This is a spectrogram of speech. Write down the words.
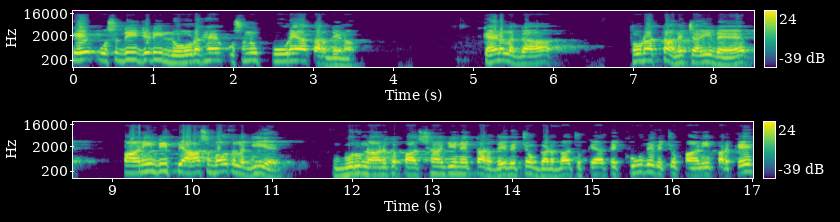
ਕਿ ਉਸ ਦੀ ਜਿਹੜੀ ਲੋੜ ਹੈ ਉਸ ਨੂੰ ਪੂਰਿਆ ਕਰ ਦੇਣਾ। ਕਹਿਣ ਲੱਗਾ ਥੋੜਾ ਧਨ ਚਾਹੀਦਾ ਪਾਣੀ ਦੀ ਪਿਆਸ ਬਹੁਤ ਲੱਗੀ ਹੈ। ਗੁਰੂ ਨਾਨਕ ਪਾਤਸ਼ਾਹ ਜੀ ਨੇ ਘਰ ਦੇ ਵਿੱਚੋਂ ਗੜਬਾ ਚੁੱਕਿਆ ਤੇ ਖੂਹ ਦੇ ਵਿੱਚੋਂ ਪਾਣੀ ਭਰ ਕੇ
